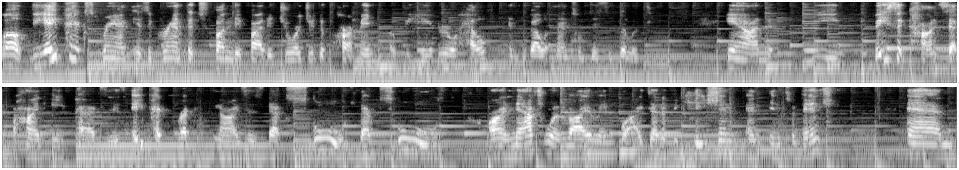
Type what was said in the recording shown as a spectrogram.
Well, the APEX grant is a grant that's funded by the Georgia Department of Behavioral Health and Developmental Disability. And the basic concept behind APEX is APEX recognizes that schools that schools are a natural environment for identification and intervention and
